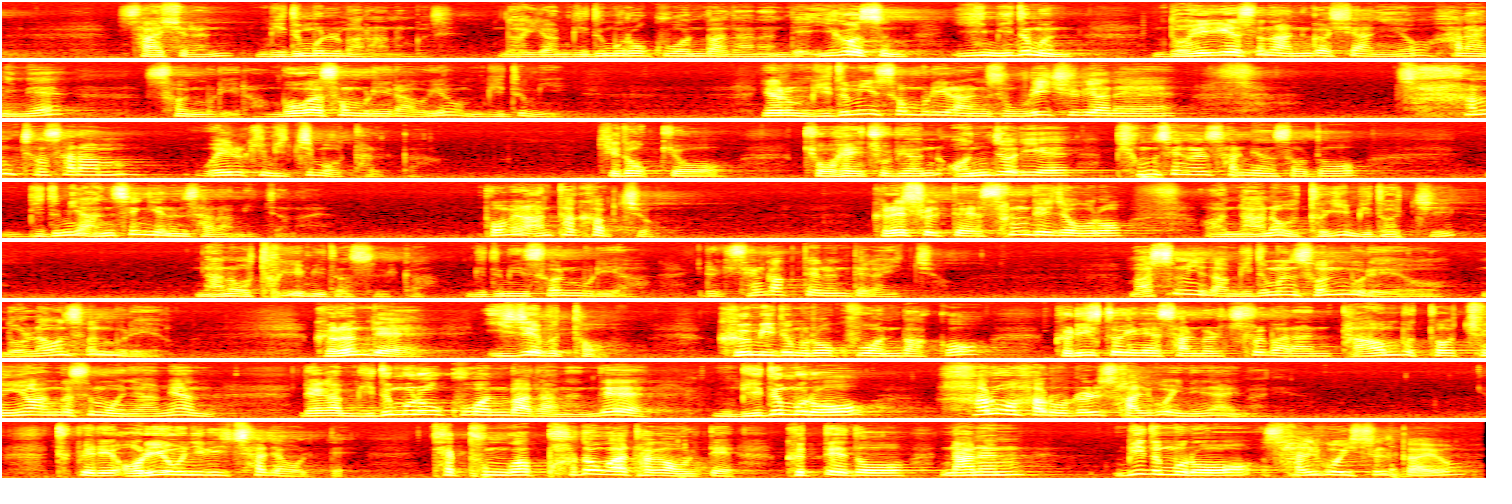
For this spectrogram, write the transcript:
사실은 믿음을 말하는 거죠. 너희가 믿음으로 구원받았는데 이것은 이 믿음은 너에게서 난 것이 아니요 하나님의 선물이라. 뭐가 선물이라고요? 믿음이. 여러분 믿음이 선물이라는 것은 우리 주변에 참 저 사람 왜 이렇게 믿지 못할까? 기독교 교회 주변 언저리에 평생을 살면서도 믿음이 안 생기는 사람 있잖아요. 보면 안타깝죠. 그랬을 때 상대적으로 아, 나는 어떻게 믿었지? 나는 어떻게 믿었을까? 믿음이 선물이야. 이렇게 생각되는 때가 있죠. 맞습니다. 믿음은 선물이에요. 놀라운 선물이에요. 그런데 이제부터 그 믿음으로 구원받고 그리스도인의 삶을 출발한 다음부터 중요한 것은 뭐냐면 내가 믿음으로 구원받았는데 믿음으로 하루하루를 살고 있느냐 이 말이에요. 특별히 어려운 일이 찾아올 때, 태풍과 파도가 다가올 때, 그때도 나는 믿음으로 살고 있을까요?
